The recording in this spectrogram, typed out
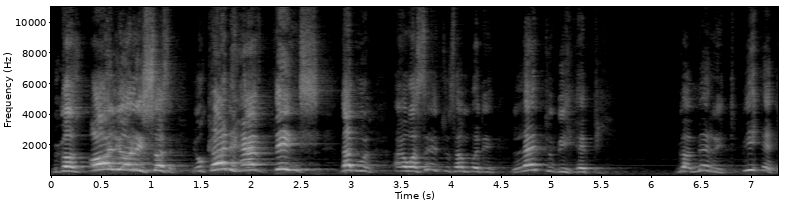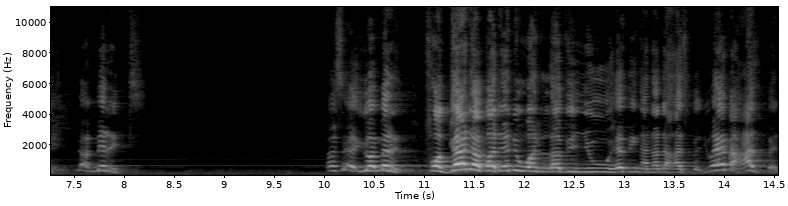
Because all your resources, you can't have things that will. I was saying to somebody, learn to be happy. You are married, be happy. You are married. I said, You are married. Forget about anyone loving you, having another husband. You have a husband.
